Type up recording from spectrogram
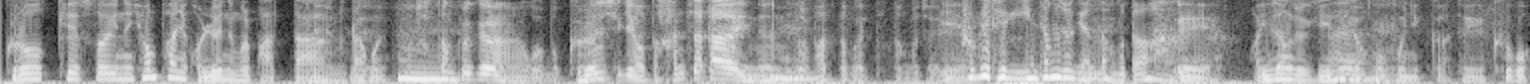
그렇게 써 있는 현판이 걸려 있는 걸 봤다라고 뭐 음. 척당 불결을 안 하고 뭐 그런 식의 어떤 한자가 있는 음. 걸 봤다고 했었던 거죠. 예. 그게 되게 인상적이었나 네. 보다. 예, 아, 인상적이네요. 네. 그거 네. 보니까 되게 크고.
